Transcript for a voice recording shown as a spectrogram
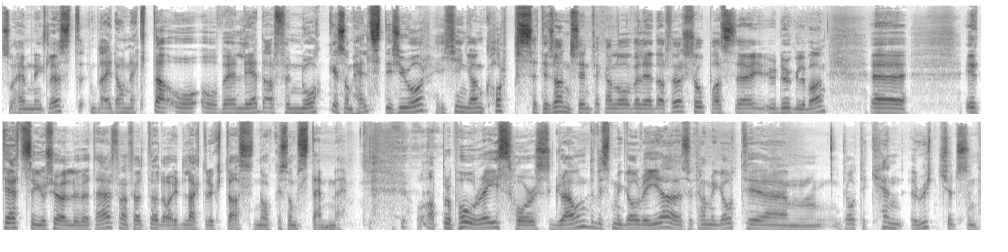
så hemningsløst. Ble da nekta å, å være leder for noe som helst i sju år. Ikke engang korpset til sønnen sin fikk han lov å være leder for. Såpass uh, udugelig var han. Eh, irriterte seg jo sjøl for han følte det hadde ødelagt rykta noe som stemmer. Og Apropos Racehorse Ground, hvis vi går videre, så kan vi gå til, um, gå til Ken Richardson,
